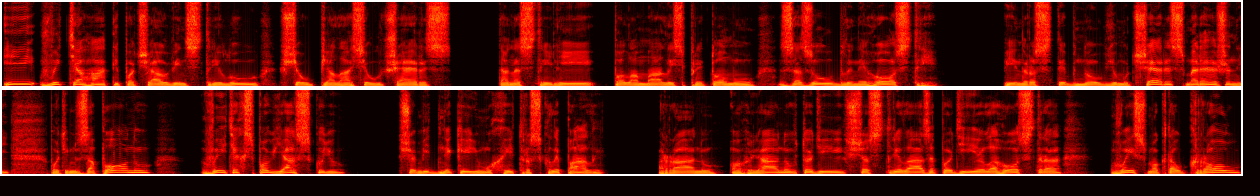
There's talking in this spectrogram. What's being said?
і витягати почав він стрілу, що вп'ялася у черес, та на стрілі поламались при тому зазублини гострі. Він розстебнув йому через мережений, потім запону витяг з пов'язкою, що мідники йому хитро склепали. Рану оглянув тоді, що стріла заподіяла гостра, висмоктав кров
